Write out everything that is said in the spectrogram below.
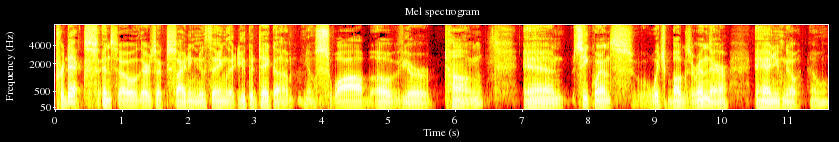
predicts. And so there's an exciting new thing that you could take a you know, swab of your tongue and sequence which bugs are in there, and you can go, oh,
